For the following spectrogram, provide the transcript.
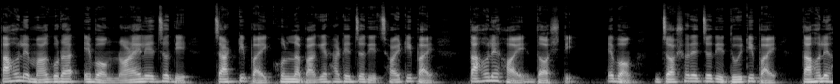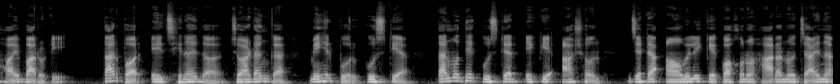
তাহলে মাগুরা এবং নড়াইলে যদি চারটি পায়, খুলনা বাগেরহাটের যদি ছয়টি পায়, তাহলে হয় দশটি এবং যশোরের যদি দুইটি পায়, তাহলে হয় বারোটি। তারপর এই ঝিনাইদহ, চুয়াডাঙ্গা, মেহেরপুর, কুষ্টিয়া, তার মধ্যে কুষ্টিয়ার একটি আসন যেটা আওয়ামী লীগকে কখনো হারানো যায় না,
